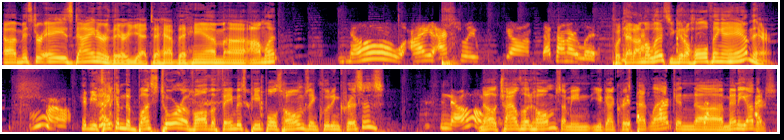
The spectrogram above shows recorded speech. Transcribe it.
uh, Mr. A's diner there yet to have the ham uh, omelet? No, I actually, um, that's on our list. Put that on the list. You can get a whole thing of ham there. Have you taken the bus tour of all the famous people's homes, including Chris's? No. No, childhood homes. I mean, you got Chris Petlak and uh, many others.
